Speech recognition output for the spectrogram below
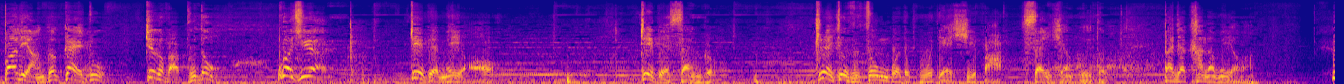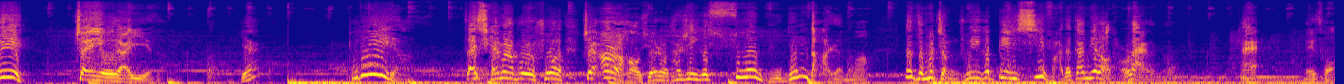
把两个盖住，这个板不动，过去。这边没有，这边三个，这就是中国的古典戏法三仙归洞，大家看到没有啊？嘿，真有点意思。耶，不对呀，咱前面不是说了，这二号选手他是一个缩骨功达人吗？那怎么整出一个变戏法的干瘪老头来了呢？哎，没错，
